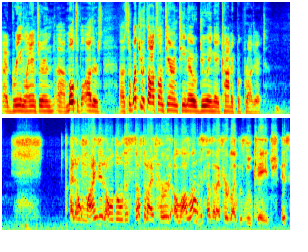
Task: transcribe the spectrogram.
uh, Green Lantern, uh, multiple others. Uh, so, what's your thoughts on Tarantino doing a comic book project? I don't mind it, although the stuff that I've heard, a lot, a lot of the stuff that I've heard, like with Luke Cage, it's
